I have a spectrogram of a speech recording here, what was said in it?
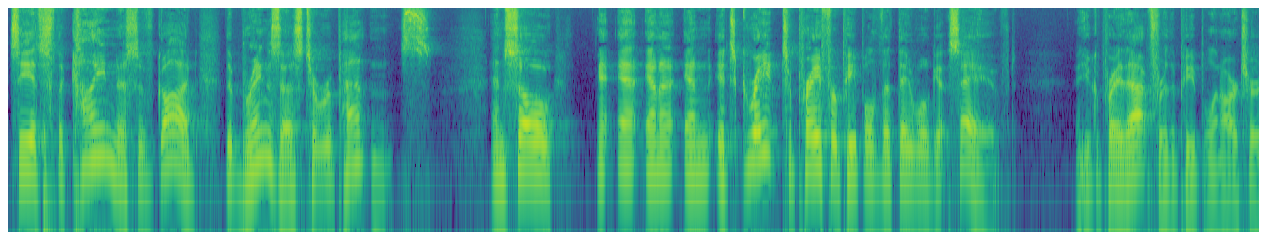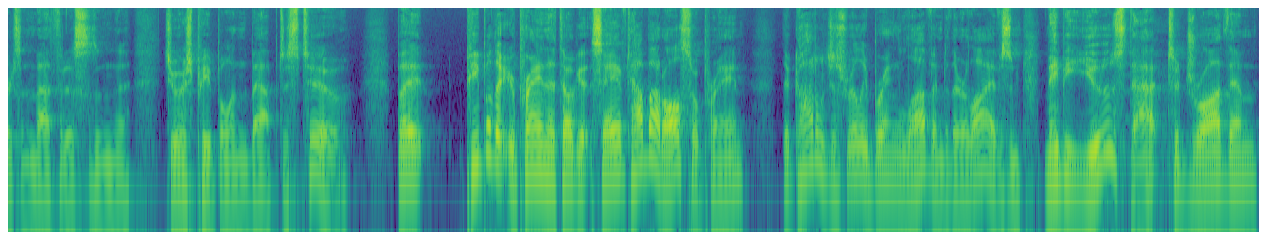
See, it's the kindness of God that brings us to repentance. And so, and, and, and it's great to pray for people that they will get saved. And you could pray that for the people in our church and the Methodists and the Jewish people and the Baptists too. But people that you're praying that they'll get saved, how about also praying that God will just really bring love into their lives and maybe use that to draw them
